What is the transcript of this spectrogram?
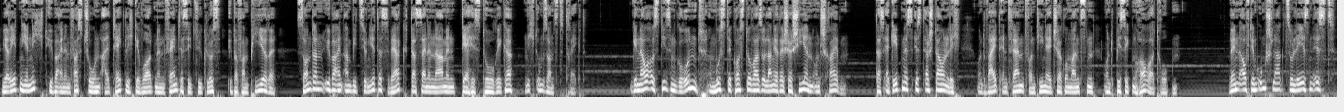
Wir reden hier nicht über einen fast schon alltäglich gewordenen Fantasy-Zyklus über Vampire, sondern über ein ambitioniertes Werk, das seinen Namen Der Historiker nicht umsonst trägt. Genau aus diesem Grund musste Kostova so lange recherchieren und schreiben. Das Ergebnis ist erstaunlich und weit entfernt von Teenager-Romanzen und bissigen Horrortropen. Wenn auf dem Umschlag zu lesen ist,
